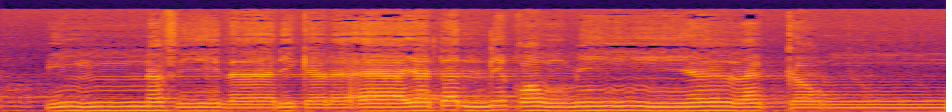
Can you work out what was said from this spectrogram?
إِنَّ فِي ذَٰلِكَ لَآيَةً لِّقَوْمٍ يَذَّكَّرُونَ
